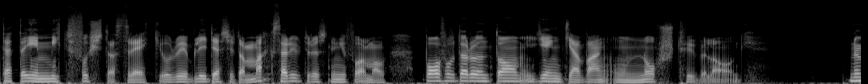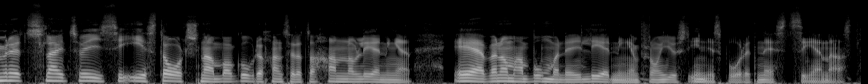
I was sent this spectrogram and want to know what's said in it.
Detta är mitt första streck och det blir dessutom maxad utrustning i form av barfota runt om, jänkarvagn och norskt huvudlag. Nummer ett, Slide To Easy, är startsnabb och har goda chanser att ta hand om ledningen. Även om han bommade i ledningen från just innerspåret näst senast.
